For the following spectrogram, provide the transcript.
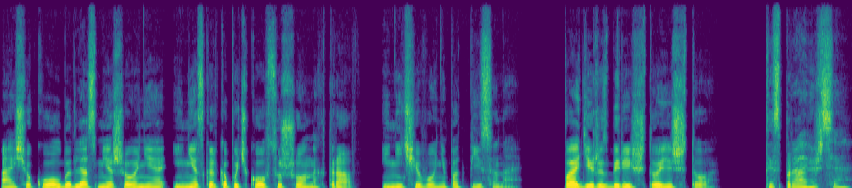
а еще колбы для смешивания и несколько пучков сушеных трав. И ничего не подписано. Пойди разберись, что есть что. Ты справишься?»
